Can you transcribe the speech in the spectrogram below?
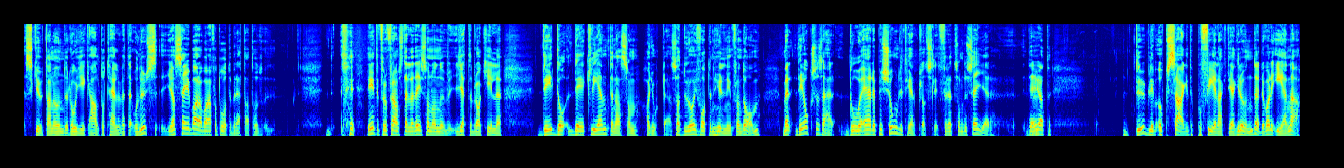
skutan under, då gick allt åt helvete. Och nu, jag säger bara vad jag fått återberättat och det är inte för att framställa dig som någon jättebra kille det är, då, det är klienterna som har gjort det, så att du har ju fått en hyllning från dem Men det är också så här, då är det personligt helt plötsligt för att som du säger Det är ju att du blev uppsagd på felaktiga grunder, det var det ena.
